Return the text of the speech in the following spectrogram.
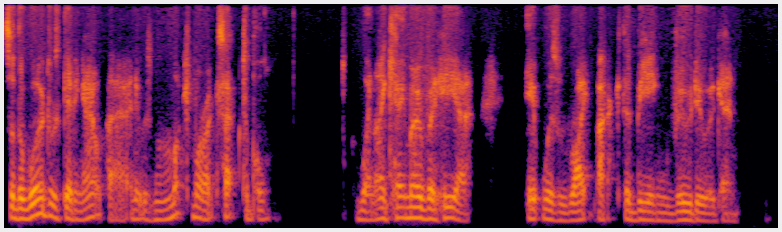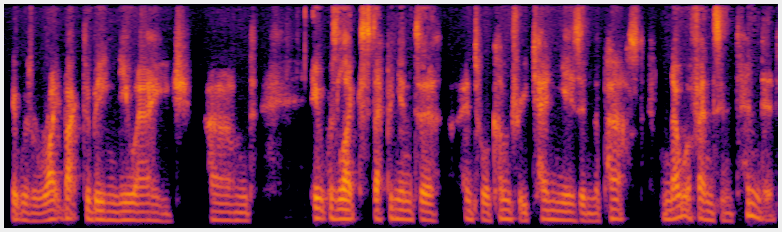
So the word was getting out there, and it was much more acceptable. When I came over here, it was right back to being voodoo again. It was right back to being new age, and it was like stepping into into a country 10 years in the past. No offense intended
